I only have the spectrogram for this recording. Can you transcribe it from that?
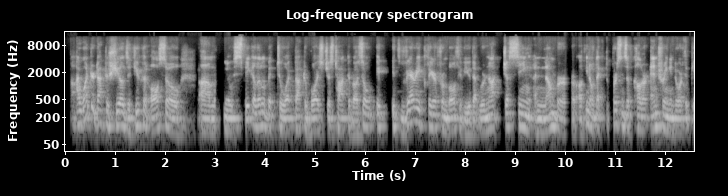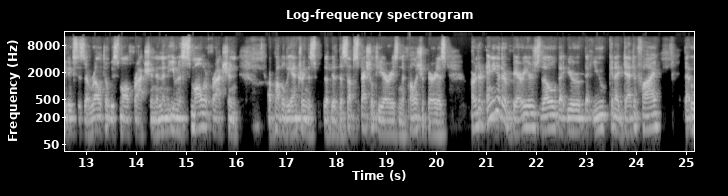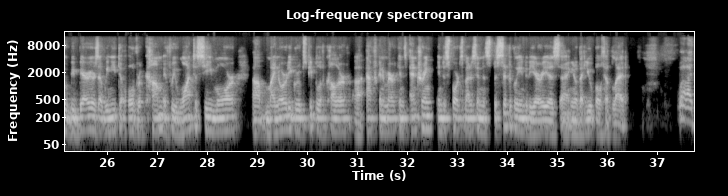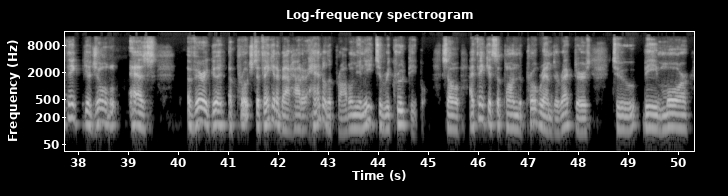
I wonder, Dr. Shields, if you could also, um, you know, speak a little bit to what Dr. Boyd just talked about. So it, it's very clear from both of you that we're not just seeing a number of, you know, like the persons of color entering into orthopedics is a relatively small fraction, and then even a smaller fraction are probably entering this, the, the subspecialty areas and the fellowship areas. Are there any other barriers, though, that you're that you can identify that would be barriers that we need to overcome if we want to see more uh, minority groups, people of color, uh, African Americans entering into sports medicine and specifically into the areas uh, you know that you both have led? Well, I think Joel has a very good approach to thinking about how to handle the problem. You need to recruit people. So I think it's upon the program directors to be more,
